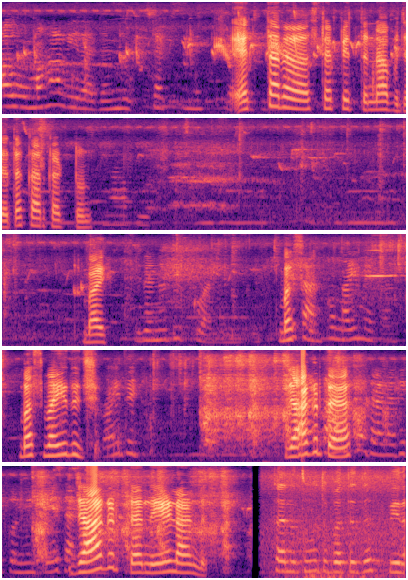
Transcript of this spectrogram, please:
ಅವು ಮಹಾವೀರದಂದು ಸ್ಟೆಪ್ಸ್ ಎತ್ತರ ಸ್ಟೆಪ್ ಇತ್ತು ನಾಬು ಜತ ಕಾರ್ ಕಟ್ಟುಂಡು ಬಾಯ್ ಬಸ್ ಬಸ್ ಬೈದಿಜ್ ಜಾಗ್ರತೆ. ಜಾಗ್ರತೆ ಅಂದ್ ಹೇಳಾಂಡ್. ತನ್ನ ತೂತು ಬತ್ತದ ಪಿರ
